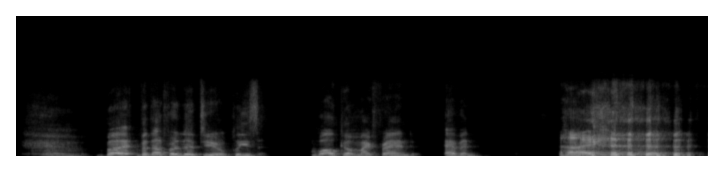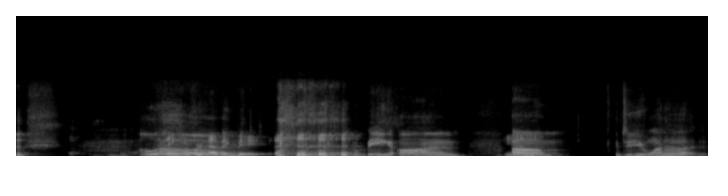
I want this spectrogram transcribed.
but without further ado please welcome my friend evan hi hello thank you for having me for being on yeah. um do you want to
